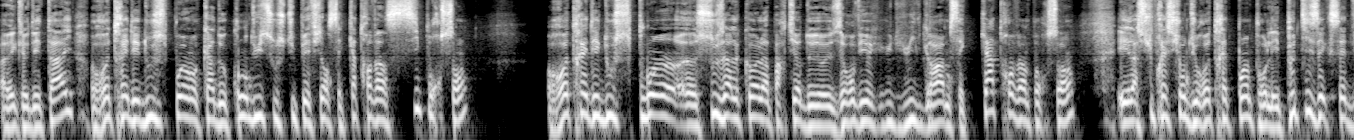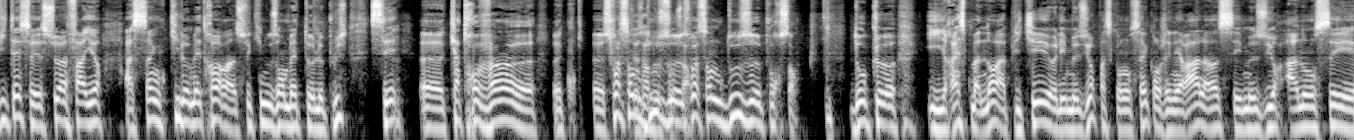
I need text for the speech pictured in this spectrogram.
avec le détail. Retrait des 12 points en cas de conduite sous stupéfiants, c'est 86 Retrait des 12 points euh, sous alcool à partir de 0,8 grammes, c'est 80%. Et la suppression du retrait de points pour les petits excès de vitesse, ceux inférieurs à 5 km heure, hein, ceux qui nous embêtent le plus, c'est 80, 72, 72%. Donc euh, il reste maintenant à appliquer euh, les mesures parce qu'on sait qu'en général, hein, ces mesures annoncées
